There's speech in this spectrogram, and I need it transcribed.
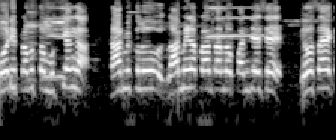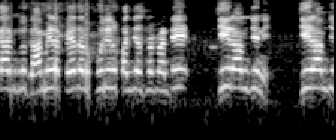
మోడీ ప్రభుత్వం ముఖ్యంగా కార్మికులు గ్రామీణ ప్రాంతాల్లో పనిచేసే వ్యవసాయ కార్మికులు గ్రామీణ పేదలు కూలీలు పనిచేస్తున్నటువంటి జీ రామ్జీని. జీ రామ్జీ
